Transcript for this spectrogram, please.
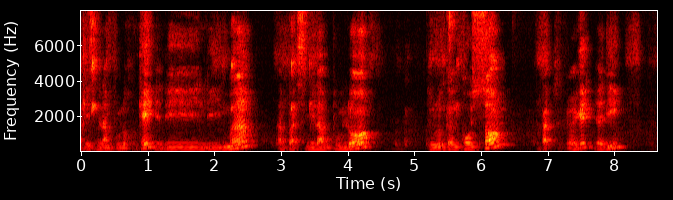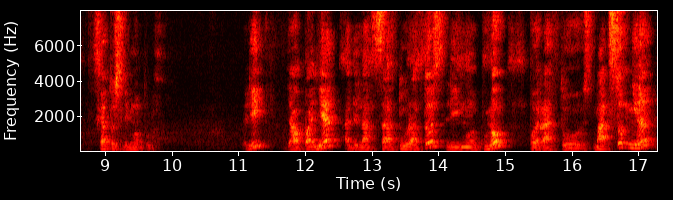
okey 90 okey. Jadi 5 dapat 90 turunkan kosong dapat okey. Jadi 150 jadi jawapannya adalah 150 peratus. Maksudnya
